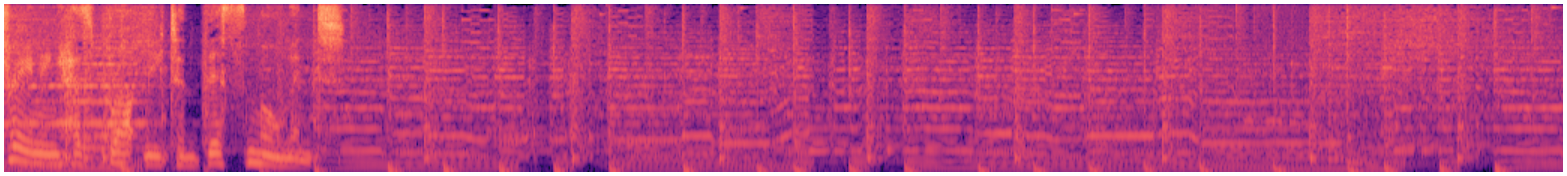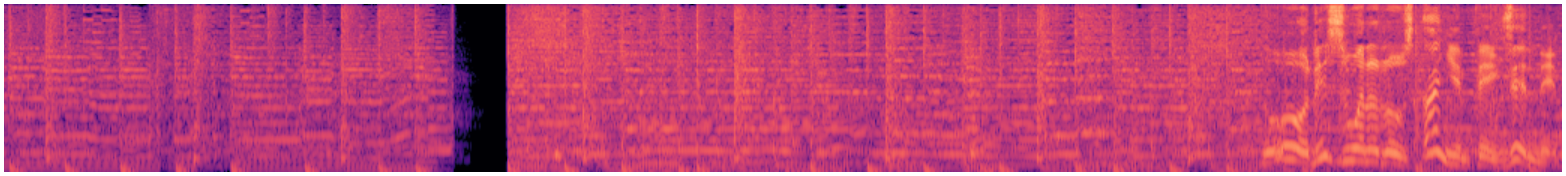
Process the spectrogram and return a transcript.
Training has brought me to this moment. Oh, this is one of those onion things, isn't it?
